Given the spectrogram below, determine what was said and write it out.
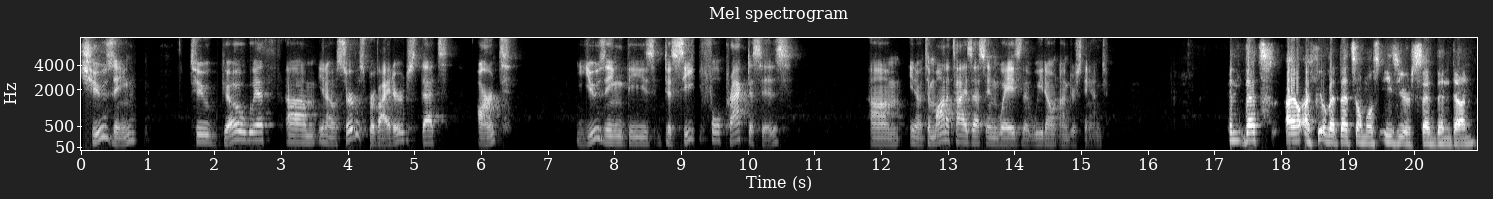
choosing to go with um, you know service providers that aren't using these deceitful practices um, you know to monetize us in ways that we don't understand And that's I I feel that that's almost easier said than done.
